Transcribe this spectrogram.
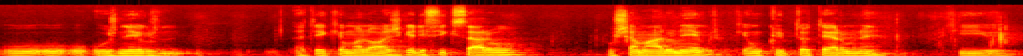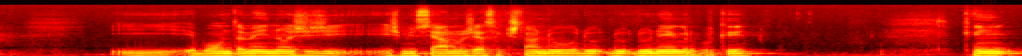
o, os negros, até que é uma lógica de fixar o, o chamar o negro, que é um criptotermo, né? Que e é bom também nós esmiuçarmos essa questão do, do, do negro, porque quem,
